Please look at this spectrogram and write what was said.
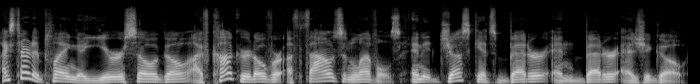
I started playing a year or so ago. I've conquered over a thousand levels, and it just gets better and better as you go.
